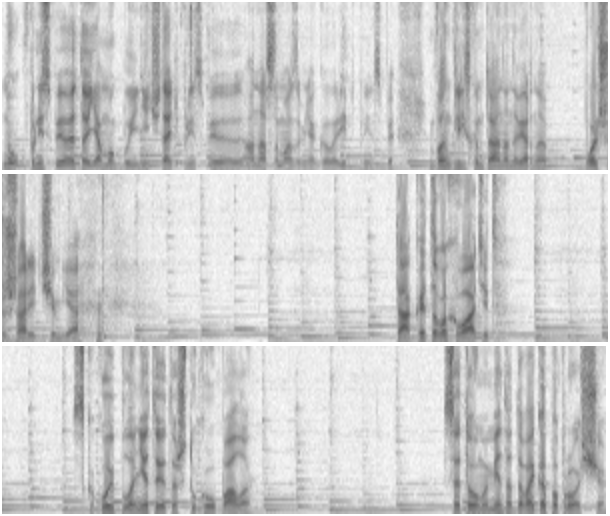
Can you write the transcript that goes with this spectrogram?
Ну, в принципе, это я мог бы и не читать, в принципе, она сама за меня говорит, в принципе. В английском-то она, наверное, больше шарит, чем я. Так, этого хватит. С какой планеты эта штука упала? С этого момента давай-ка попроще.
